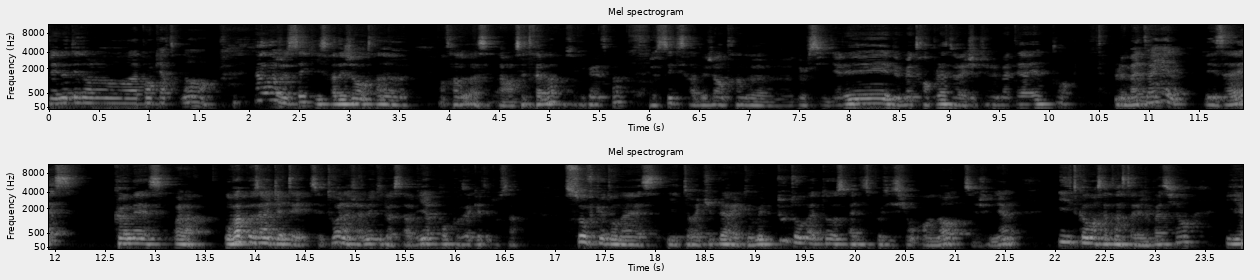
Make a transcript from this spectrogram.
je l'ai noté dans la, pancarte. Non, non, je sais qu'il sera déjà en train, en train de. Alors c'est très bas pour ceux qui connaissent pas. Je sais qu'il sera déjà en train de, de, le signaler et de mettre en place, de aller le matériel pour le matériel. Les AS connaissent, voilà, on va poser un caté. C'est toi l'infirmier qui doit servir pour poser un caté, tout ça. Sauf que ton AS, il te récupère, il te met tout ton matos à disposition en ordre, c'est génial. Il commence à t'installer le patient, il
